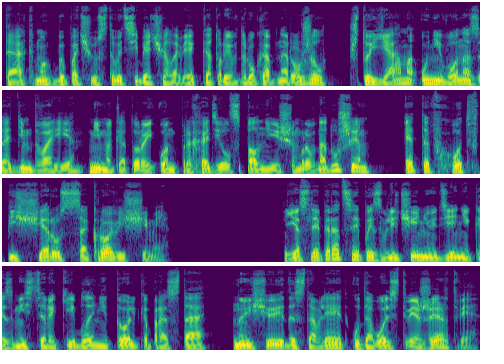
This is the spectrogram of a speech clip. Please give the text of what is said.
Так мог бы почувствовать себя человек, который вдруг обнаружил, что яма у него на заднем дворе, мимо которой он проходил с полнейшим равнодушием, это вход в пещеру с сокровищами. Если операция по извлечению денег из мистера Кибла не только проста, но еще и доставляет удовольствие жертве,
